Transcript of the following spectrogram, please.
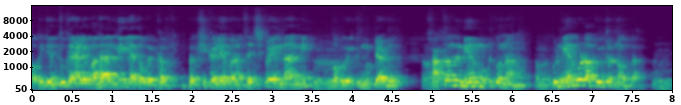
ఒక జంతు కళేబరాన్ని లేదా ఒక పక్షి కళేబరం చచ్చిపోయిన దాన్ని ఒక వ్యక్తి ముట్టాడు. సో అతను నేను ముట్టుకున్నాను. ఇప్పుడు నేను కూడా అపవిత్రుడిని అవుతాను ఉమ్.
